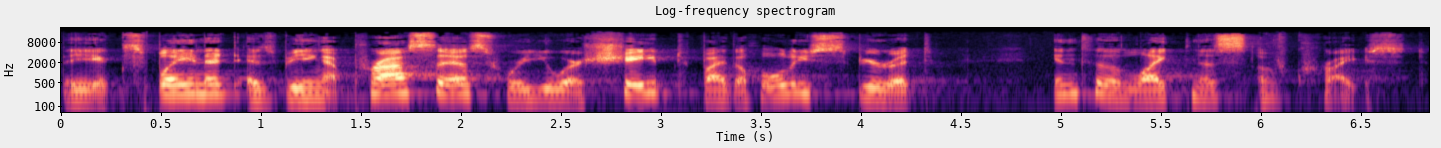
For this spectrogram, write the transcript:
They explain it as being a process where you are shaped by the Holy Spirit into the likeness of Christ.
